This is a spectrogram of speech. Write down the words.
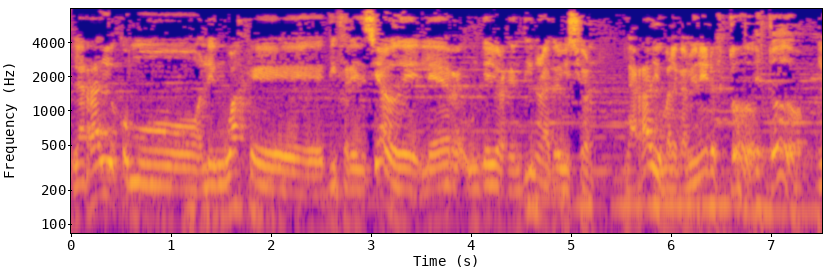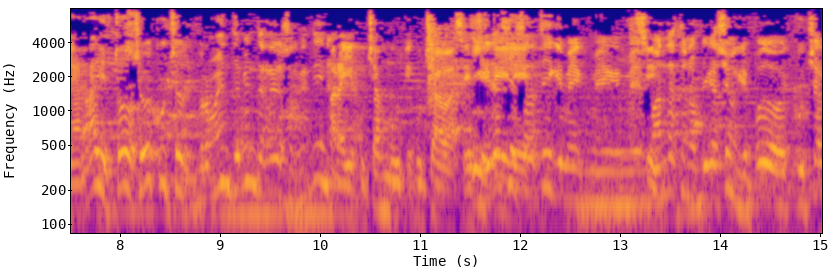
la radio como lenguaje diferenciado de leer un diario argentino en la televisión. La radio para el camionero es todo. Es todo. La radio es todo. Yo escucho permanentemente radios argentinas. Ahora, y escuchás, escuchabas Y STL. gracias a ti que me, me- me Sí. mandaste una aplicación que puedo escuchar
